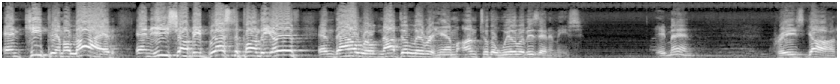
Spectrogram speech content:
and keep him alive, and he shall be blessed upon the earth, and thou wilt not deliver him unto the will of his enemies. Amen. Praise God.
